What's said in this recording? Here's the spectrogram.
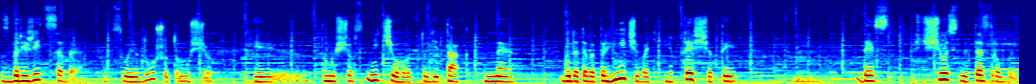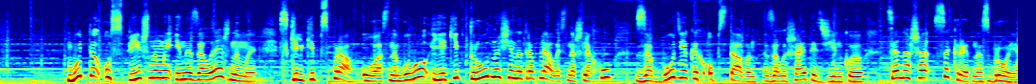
збережіть себе, свою душу, тому що, і, тому що нічого тоді так не буде тебе пригнічувати, як те, що ти десь щось не те зробив. Будьте успішними і незалежними. Скільки б справ у вас не було, які б труднощі не траплялись на шляху, за будь-яких обставин залишайтесь жінкою. Це наша секретна зброя.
